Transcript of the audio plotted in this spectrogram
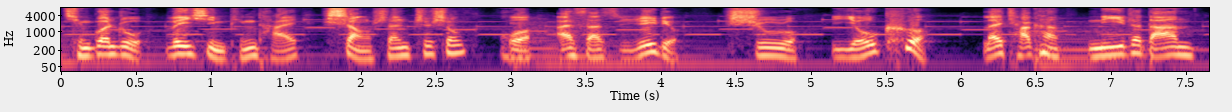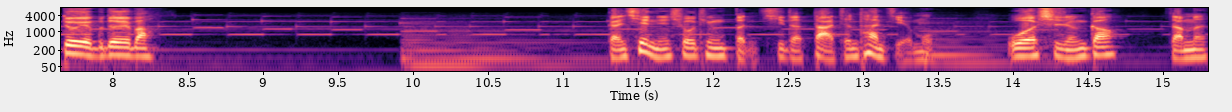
请关注微信平台‘上山之声’或 SS Radio，输入‘游客’。”来查看你的答案对不对吧？感谢您收听本期的大侦探节目，我是任刚，咱们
